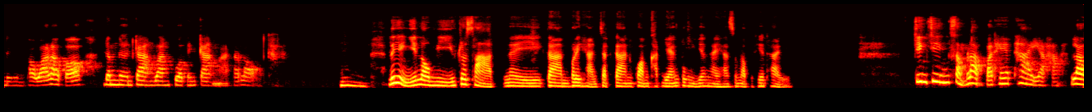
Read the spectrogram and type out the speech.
หนึ่ง เพราะว่าเราก็ดำเนินการวางตัวเป็นกลางมาตลอดค่ะอืมแล้วอย่างนี้เรามียุทธศาสตร์ในการบริหารจัดการความขัดแย้งตรงนี้ยังไงคะสำหรับประเทศไทย จริง ๆสำหรับประเทศไทยอะค่ะ เรา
